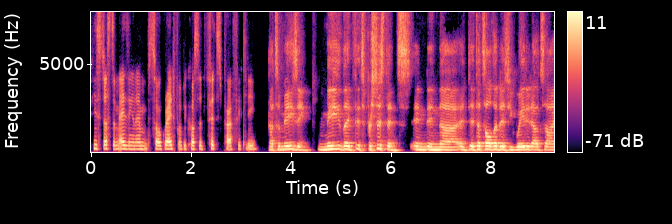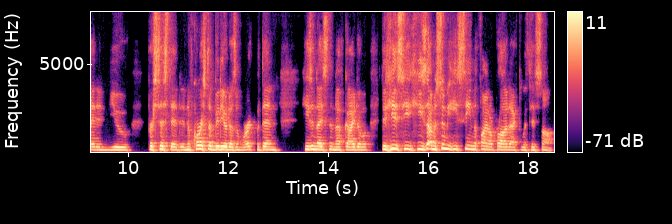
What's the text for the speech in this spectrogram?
he's just amazing. And i'm so grateful because it fits perfectly. That's amazing. Me, it's persistence, and and uh, it, that's all that is. You waited outside and you persisted. And of course the video doesn't work but then he's a nice enough guy to that he's he he's i'm assuming he's seen the final product with his song.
